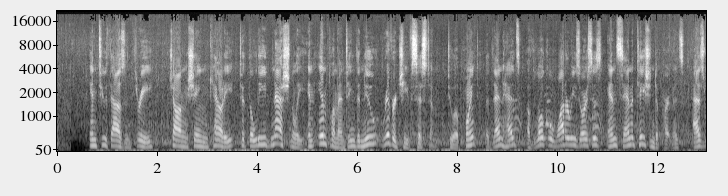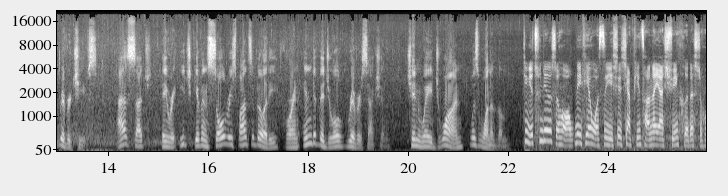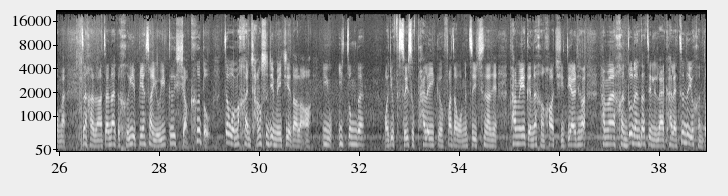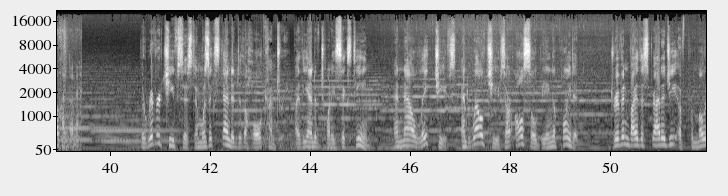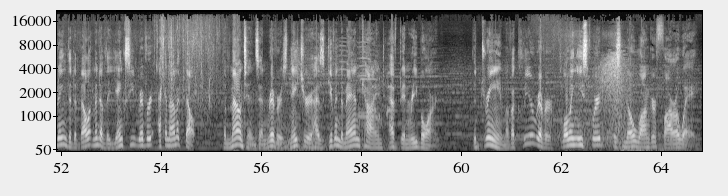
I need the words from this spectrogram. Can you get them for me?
In 2003, Changxing County took the lead nationally in implementing the new River Chief system to appoint the then heads of local water resources and sanitation departments as river chiefs. As such, they were each given sole responsibility for an individual river section. Qin Weijuan was one of them. 今年春天的时候，那天我是也是像平常那样巡河的时候嘛，正好呢，在那个荷叶边上有一个小蝌蚪，在我们很长时间没见到了啊，一一中的，我就随手拍了一个放在我们自己车上去，他们也感到很好奇。第二天，他们很多人到这里来看了，真的有很多很多的。The River Chief system was extended to the whole country by the end of 2016, and now lake chiefs and well chiefs are also being appointed driven by the strategy of promoting the development of the Yangtze River economic belt, the mountains and rivers nature has given to mankind have been reborn. The dream of a clear river flowing eastward is no longer far away.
